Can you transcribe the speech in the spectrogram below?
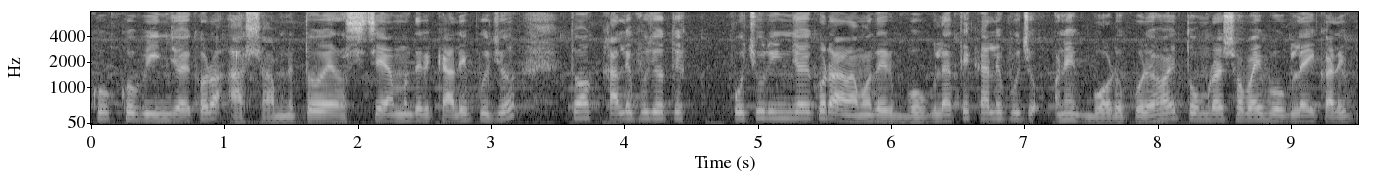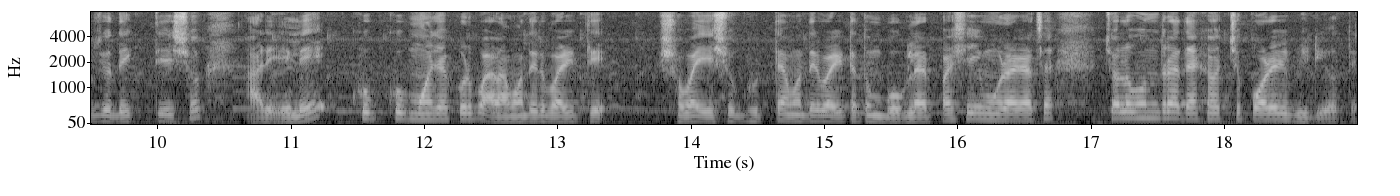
খুব খুব এনজয় করো। আর সামনে তো আসছে আমাদের কালী পুজো। তো কালী পুজোতে প্রচুর এনজয় করো, আর আমাদের বগুলাতে কালী পুজো অনেক বড় করে হয়। তোমরা সবাই বগুলাই কালী পুজো দেখতে এসো, আর এলে খুব খুব মজা করব। আর আমাদের বাড়িতে সবাই এসো ঘুরতে, আমাদের বাড়িটা তুমি বগলার পাশেই মোড়া গেছে চলো বন্ধুরা, দেখা হচ্ছে পরের ভিডিওতে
